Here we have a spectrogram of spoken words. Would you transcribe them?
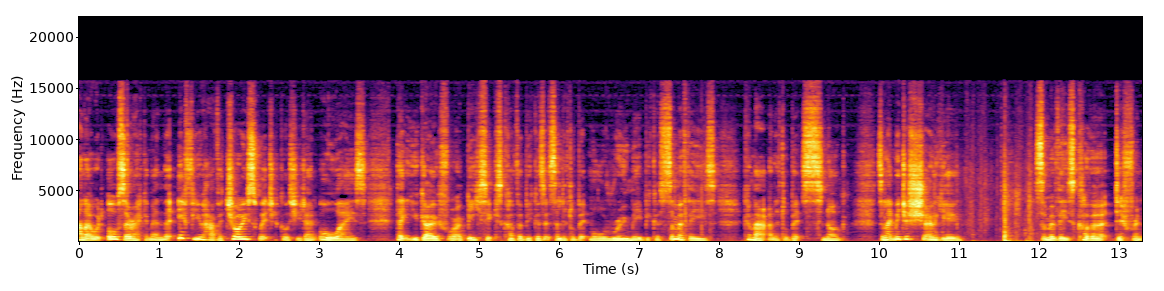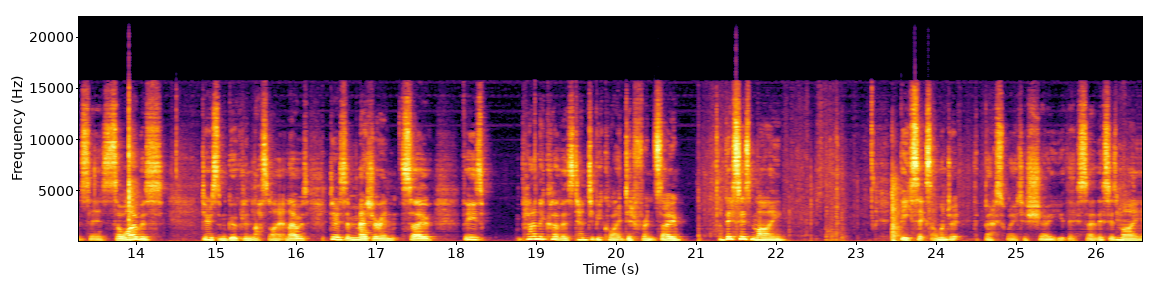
and I would also recommend that if you have a choice, which of course you don't always, that you go for a B6 cover because it's a little bit more roomy because some of these come out a little bit snug. So let me just show you some of these cover differences. So I was doing some Googling last night and I was doing some measuring. So these planner covers tend to be quite different. So this is my B6, I wonder the best way to show you this. So this is my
